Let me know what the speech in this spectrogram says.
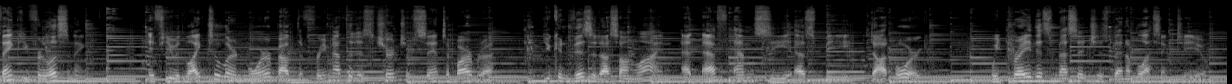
Thank you for listening. If you would like to learn more about the Free Methodist Church of Santa Barbara, you can visit us online at fmcsb.org. We pray this message has been a blessing to you.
